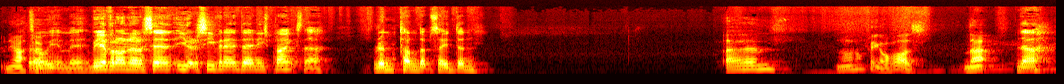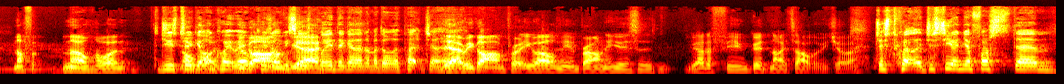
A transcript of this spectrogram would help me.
And you have to. brilliant, mate. Were you ever on the rece- you receiving end of any pranks now? Room turned upside down. Um, no, I don't think I was. Nah, Nah. nothing. No, I wasn't. Did you two No, get on quite well? got Because on, obviously yeah. you played together in the middle of the pitch. uh, Yeah, we got on pretty well, me and Brownie. Was we had a few good nights out with each other. Just quickly, just see on your first um,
